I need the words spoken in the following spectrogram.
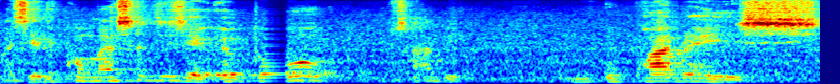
Mas ele começa a dizer: Eu estou, sabe, o quadro é esse.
